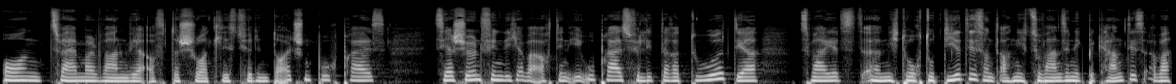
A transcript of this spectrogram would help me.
Und zweimal waren wir auf der Shortlist für den deutschen Buchpreis. Sehr schön finde ich aber auch den EU-Preis für Literatur, der zwar jetzt äh, nicht hoch dotiert ist und auch nicht so wahnsinnig bekannt ist, aber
